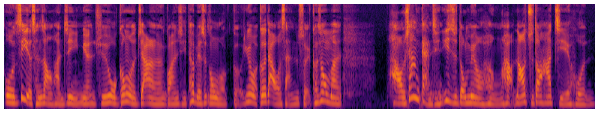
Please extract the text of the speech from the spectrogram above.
我自己的成长环境里面，其实我跟我的家人的关系，特别是跟我哥，因为我哥大我三岁，可是我们好像感情一直都没有很好，然后直到他结婚。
